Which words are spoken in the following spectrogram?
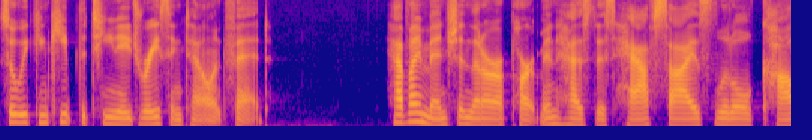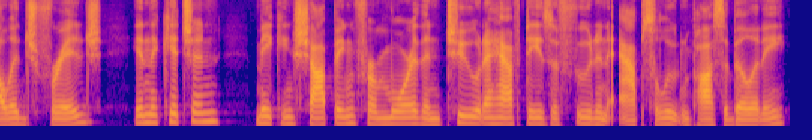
so we can keep the teenage racing talent fed. Have I mentioned that our apartment has this half sized little college fridge in the kitchen, making shopping for more than two and a half days of food an absolute impossibility?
